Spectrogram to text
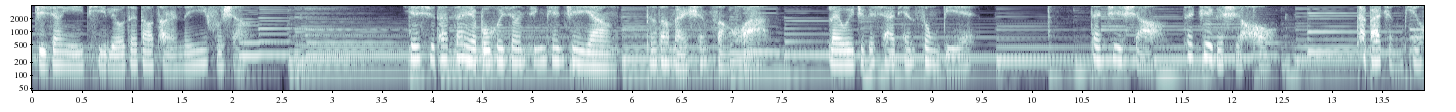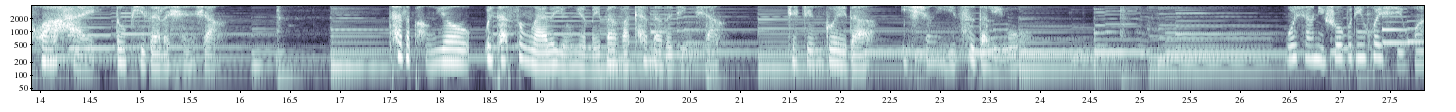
只将遗体留在稻草人的衣服上。也许他再也不会像今天这样得到满身繁华，来为这个夏天送别。但至少在这个时候。他把整片花海都披在了身上。他的朋友为他送来了永远没办法看到的景象，这珍贵的一生一次的礼物。我想你说不定会喜欢。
